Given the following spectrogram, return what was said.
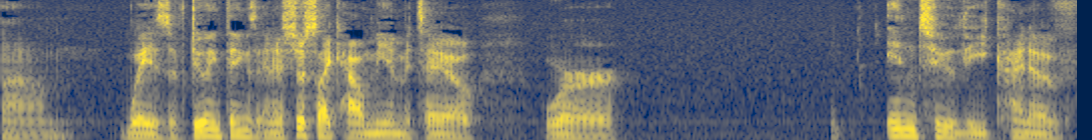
um, ways of doing things, and it's just like how me and Mateo were into the kind of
